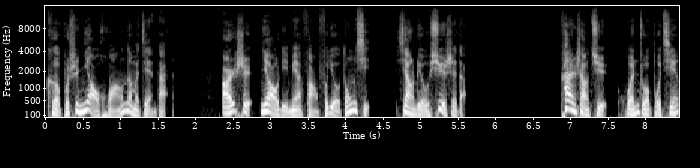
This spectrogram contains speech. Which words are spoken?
可不是尿黄那么简单，而是尿里面仿佛有东西，像柳絮似的。看上去浑浊不清，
